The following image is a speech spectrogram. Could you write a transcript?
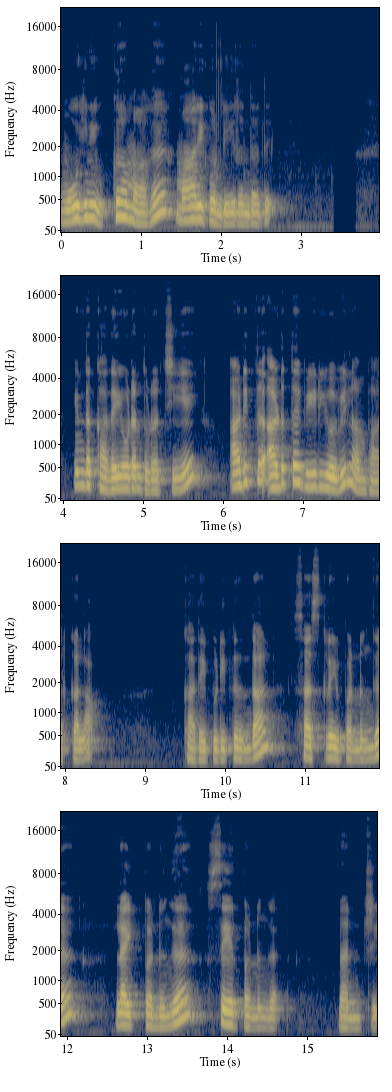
மோகினி உக்கிரமாக மாறிக்கொண்டிருந்தது. இந்த கதையுடன் தொடர்ச்சியை அடுத்த அடுத்த வீடியோவில் நாம் பார்க்கலாம். கதை பிடித்திருந்தால் சப்ஸ்கிரைப் பண்ணுங்கள் லைக் பண்ணுங்கள் ஷேர் பண்ணுங்கள் நன்றி.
